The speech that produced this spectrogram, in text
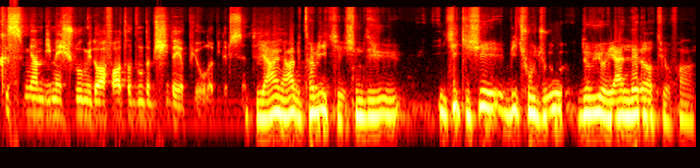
kısmen bir meşru müdafaa adında bir şey de yapıyor olabilirsin. Yani abi tabii ki. Şimdi iki kişi bir çocuğu dövüyor, yerlere atıyor falan.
